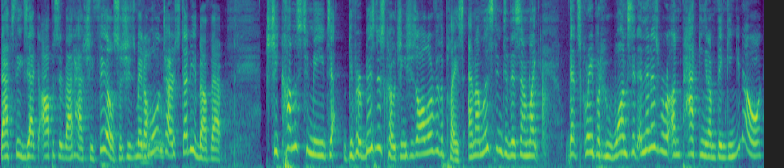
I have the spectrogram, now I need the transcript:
That's the exact opposite about how she feels. So she's made a mm. whole entire study about that. She comes to me to give her business coaching. She's all over the place. And I'm listening to this and I'm like, that's great, but who wants it? And then as we're unpacking it, I'm thinking, you know,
